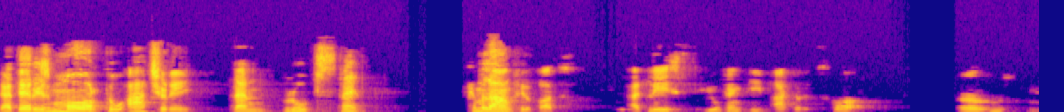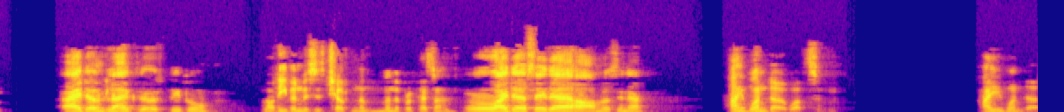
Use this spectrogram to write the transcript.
that there is more to archery than brute strength. Come along, Philpott. At least you can keep accurate score. Oh, Holmes. I don't like those people. Not even Mrs. Cheltenham and the Professor. Oh, I dare say they're harmless enough. I wonder, Watson. I wonder.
